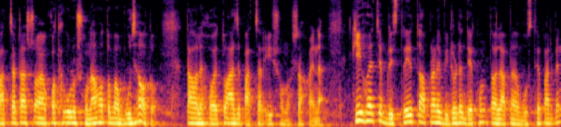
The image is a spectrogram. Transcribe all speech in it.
বাচ্চাটা কথাগুলো শোনা হতো বা বোঝা হতো, তাহলে হয়তো আজ বাচ্চার এই সমস্যা হয় না। কি হয়েছে বিস্তারিত আপনারা ভিডিওটা দেখুন, তাহলে আপনারা বুঝতে পারবেন।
